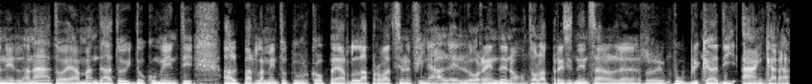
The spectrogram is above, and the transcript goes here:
nella Nato e ha mandato i documenti al Parlamento turco per l'approvazione finale. Lo rende noto la presidenza della Repubblica di Ankara.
